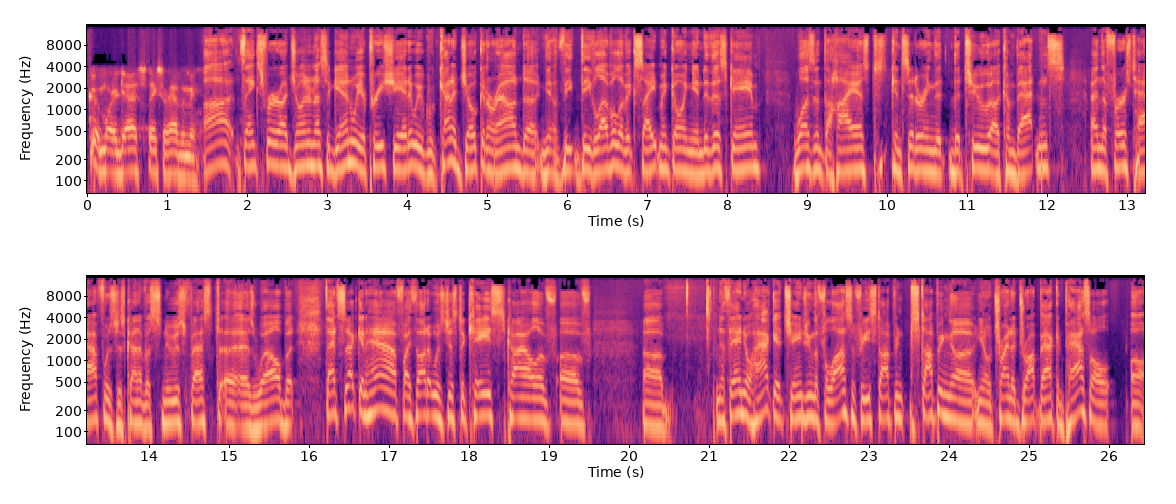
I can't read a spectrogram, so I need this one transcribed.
Good morning, guys. Thanks for having me. Uh, thanks for uh, joining us again. We appreciate it. We were kind of joking around. Uh, you know, the the level of excitement going into this game wasn't the highest, considering the the two uh, combatants. And the first half was just kind of a snooze fest uh, as well. But that second half, I thought it was just a case, Kyle, of of. Uh, Nathaniel Hackett changing the philosophy, stopping, stopping, uh, you know, trying to drop back and pass all uh,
